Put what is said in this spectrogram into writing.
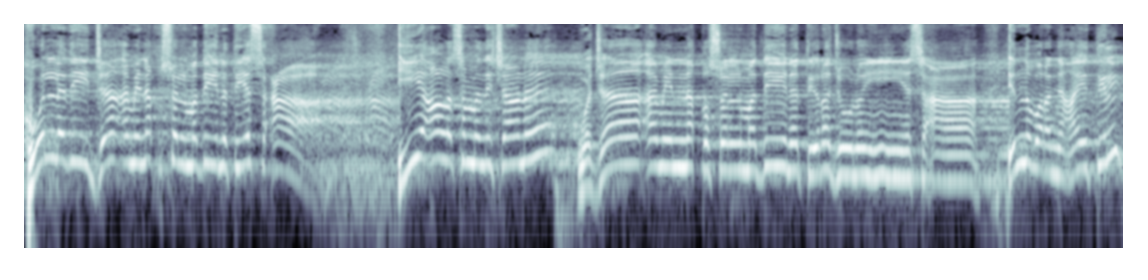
هو الذي جاء من أقصى المدينة يسعى ഈ ആളെ സംബന്ധിച്ചാണ് എന്ന് പറഞ്ഞ ആയത്തിൽ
